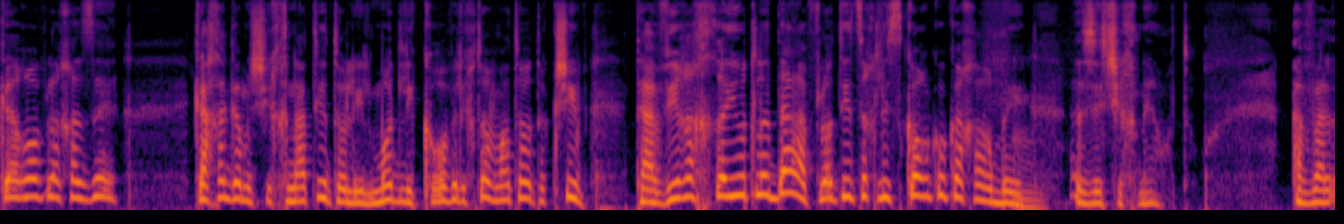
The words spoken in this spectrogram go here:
קרוב לחזה. ככה גם שכנעתי אותו ללמוד לקרוא ולכתוב, אמרתי לו, תקשיב, תעביר אחריות לדף, לא תצטרך לזכור כל כך הרבה. אז זה שכנע אותו. אבל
